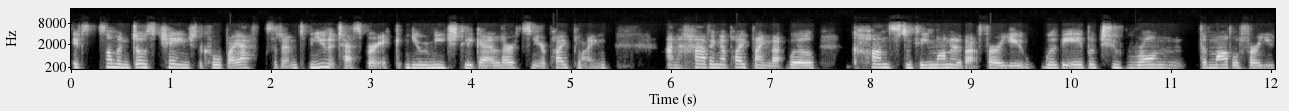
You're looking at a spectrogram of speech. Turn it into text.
if someone does change the code by accident, the unit tests break and you immediately get alerts in your pipeline and having a pipeline that will constantly monitor that for you will be able to run the model for you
